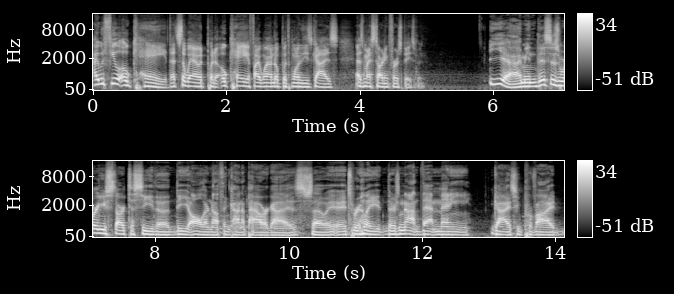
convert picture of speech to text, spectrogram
I would feel okay. That's the way I would put it. Okay if I wound up with one of these guys as my starting first baseman. Yeah, I mean, this is where you start to see the the all or nothing kind of power guys. So it's really there's not that many guys who provide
